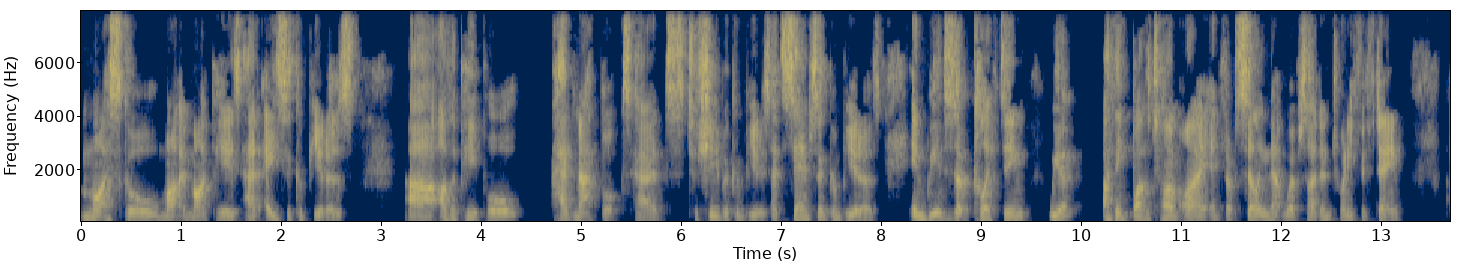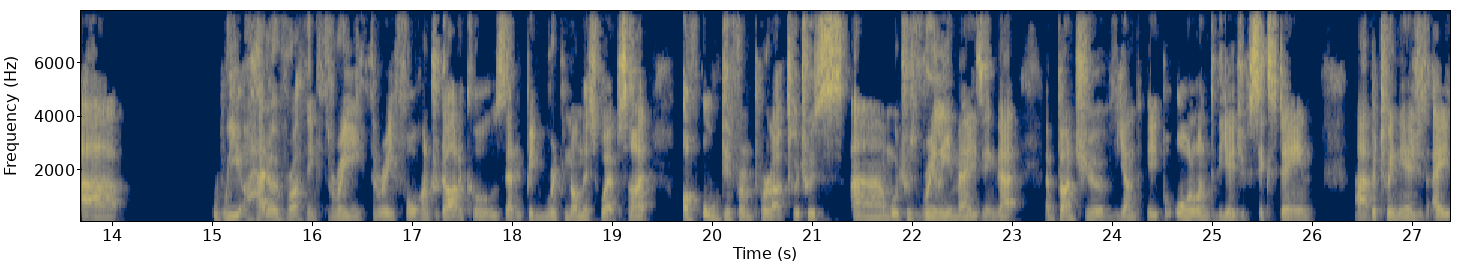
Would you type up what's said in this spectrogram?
my school, my my peers had Acer computers, uh, other people had MacBooks, had Toshiba computers, had Samsung computers, and we ended up collecting. We I think by the time I ended up selling that website in 2015, uh, we had over I think three, three, four hundred articles that had been written on this website of all different products, which was um, which was really amazing. That a bunch of young people, all under the age of 16, uh, between the ages 8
